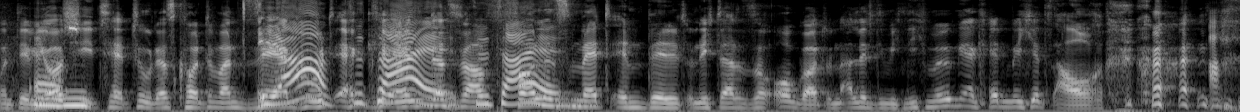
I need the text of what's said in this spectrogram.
und dem ähm, Yoshi-Tattoo, das konnte man sehr ja, gut erkennen. Total, das war total. volles Matt im Bild und ich dachte so, oh Gott, und alle, die mich nicht mögen, erkennen mich jetzt auch. Ach,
